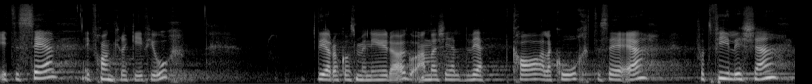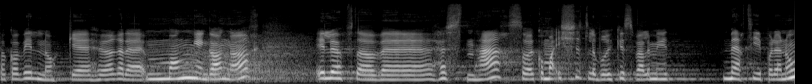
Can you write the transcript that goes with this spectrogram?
ITC i Frankrike i fjor de av dere som er nye i dag og ennå ikke helt vet hva eller hvor TC er, fortvil ikke. Dere vil nok eh, høre det mange ganger i løpet av eh, høsten her, så jeg kommer ikke til å bruke så veldig mye mer tid på det nå.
